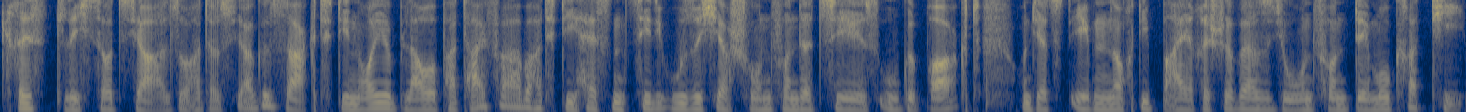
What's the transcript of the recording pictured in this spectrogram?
christlich-sozial, so hat er es ja gesagt. Die neue blaue Parteifarbe hat die Hessen-CDU sich ja schon von der CSU geborgt und jetzt eben noch die bayerische Version von Demokratie.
